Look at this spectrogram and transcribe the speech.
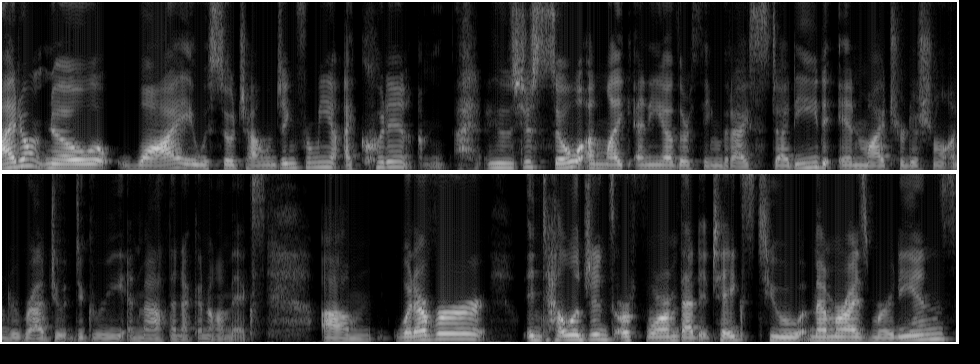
I don't know why it was so challenging for me. I couldn't, it was just so unlike any other thing that I studied in my traditional undergraduate degree in math and economics. Um, whatever intelligence or form that it takes to memorize meridians,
